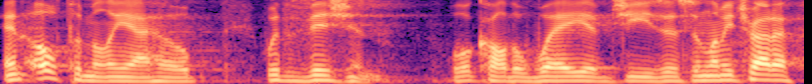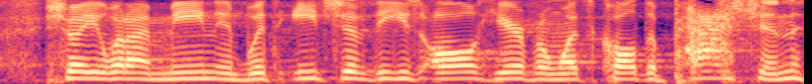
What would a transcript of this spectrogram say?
and ultimately, I hope, with vision we'll call the way of Jesus. And let me try to show you what I mean with each of these all here from what's called the passion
